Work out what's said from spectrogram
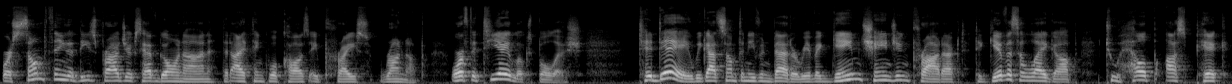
or something that these projects have going on that I think will cause a price run up or if the TA looks bullish. Today, we got something even better. We have a game-changing product to give us a leg up to help us pick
